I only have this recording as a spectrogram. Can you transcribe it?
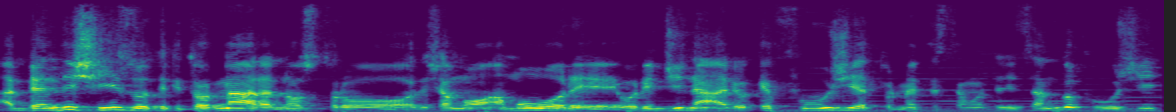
abbiamo deciso di ritornare al nostro diciamo, amore originario che è Fuji, attualmente stiamo utilizzando Fuji,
